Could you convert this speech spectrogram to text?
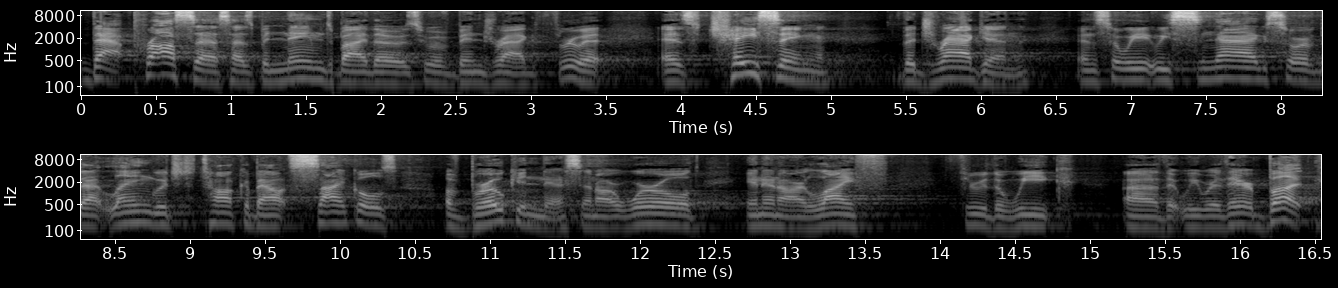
that process has been named by those who have been dragged through it as chasing the dragon. And so we, we snag sort of that language to talk about cycles of brokenness in our world and in our life through the week uh, that we were there. But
